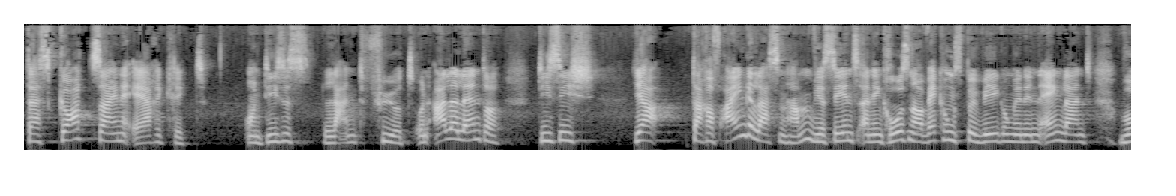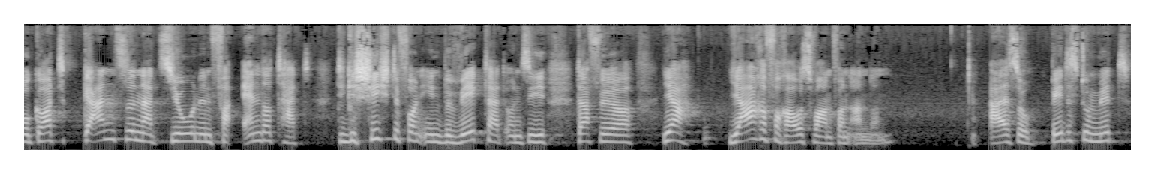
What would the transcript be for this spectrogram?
dass Gott seine Ehre kriegt und dieses Land führt. Und alle Länder, die sich ja darauf eingelassen haben, wir sehen es an den großen Erweckungsbewegungen in England, wo Gott ganze Nationen verändert hat, die Geschichte von ihnen bewegt hat und sie dafür, ja, Jahre voraus waren von anderen. Also, betest du mit,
